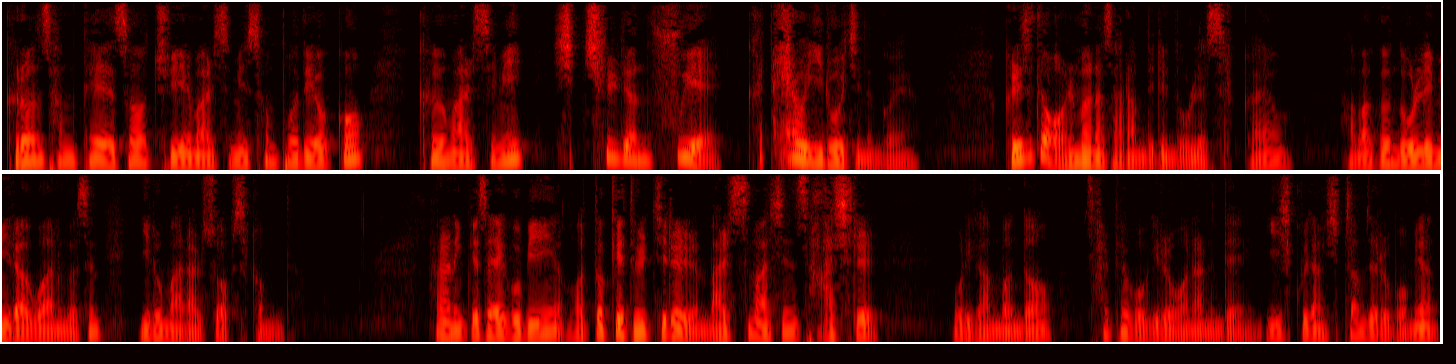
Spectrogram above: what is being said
그런 상태에서 주의 말씀이 선포되었고 그 말씀이 17년 후에 그대로 이루어지는 거예요. 그래서 또 얼마나 사람들이 놀랬을까요? 아마 그 놀림이라고 하는 것은 이루 말할 수 없을 겁니다. 하나님께서 애굽이 어떻게 될지를 말씀하신 사실을 우리가 한 번 더 살펴보기를 원하는데 29장 13절을 보면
